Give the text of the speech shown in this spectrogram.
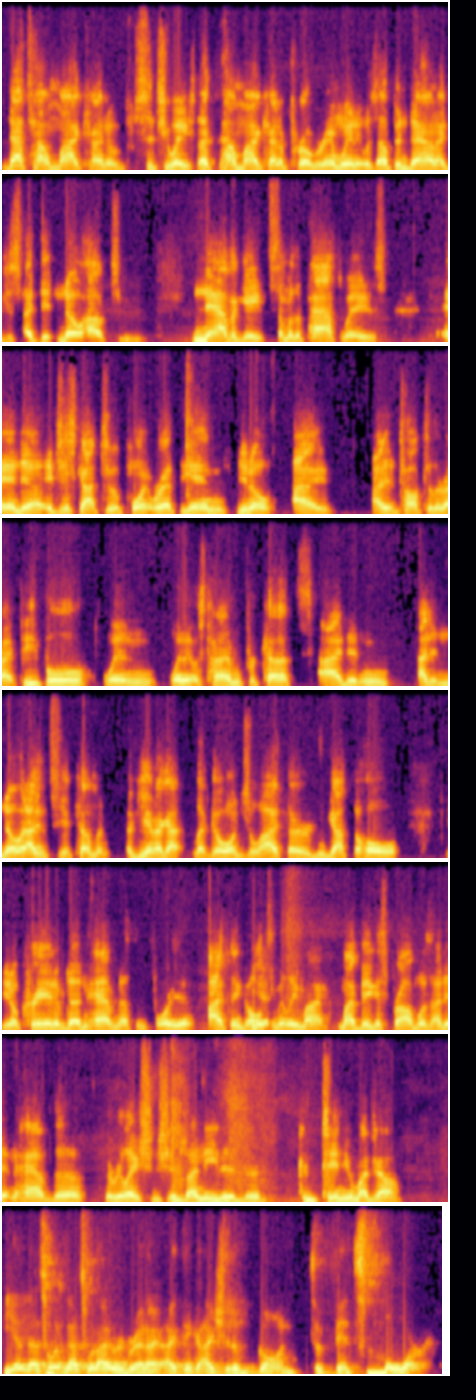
That's how my kind of situation. That's how my kind of program went. It was up and down. I just I didn't know how to navigate some of the pathways and uh, it just got to a point where at the end, you know, I I didn't talk to the right people when when it was time for cuts. I didn't I didn't know it. I didn't see it coming. Again, I got let go on July 3rd and got the whole, you know, creative doesn't have nothing for you. I think ultimately yeah. my my biggest problem was I didn't have the the relationships I needed to continue my job. Yeah, that's what that's what I regret. I, I think I should have gone to Vince more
